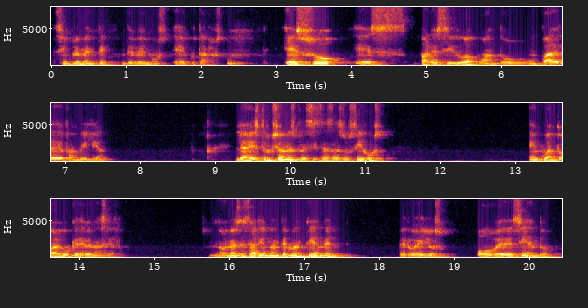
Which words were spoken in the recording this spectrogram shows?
simplemente debemos ejecutarlos. Eso es parecido a cuando un padre de familia le da instrucciones precisas a sus hijos en cuanto a algo que deben hacer. No necesariamente lo entienden, pero ellos obedeciendo,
